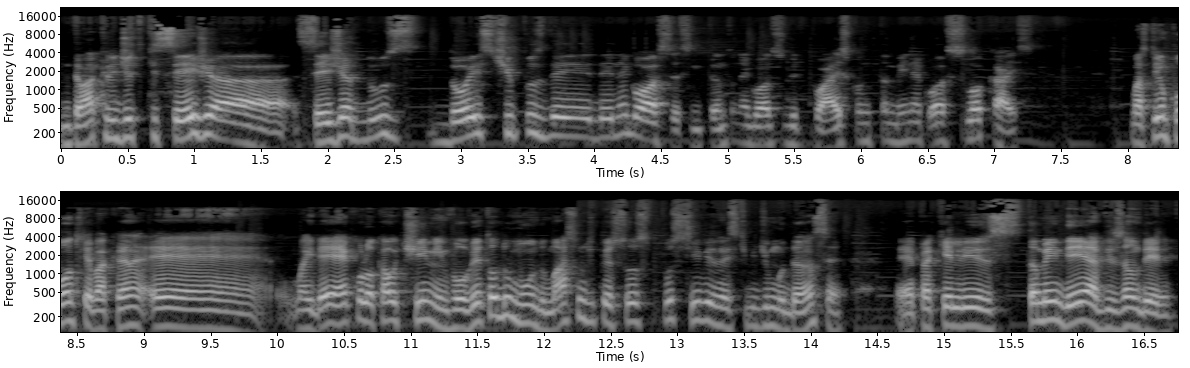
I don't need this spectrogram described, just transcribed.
Então, acredito que seja, seja dos dois tipos de, de negócios, assim, tanto negócios virtuais quanto também negócios locais. Mas tem um ponto que é bacana, é uma ideia é colocar o time, envolver todo mundo, o máximo de pessoas possíveis nesse tipo de mudança, é, para que eles também dê a visão dele.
